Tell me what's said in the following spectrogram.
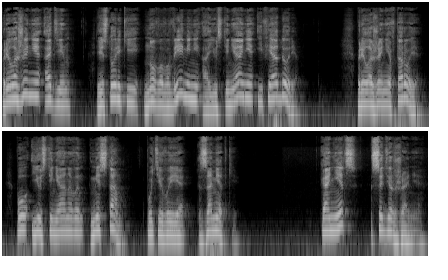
Приложение 1. Историки нового времени о Юстиниане и Феодоре. Приложение 2. По Юстиниановым местам. Путевые заметки. Конец содержания.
